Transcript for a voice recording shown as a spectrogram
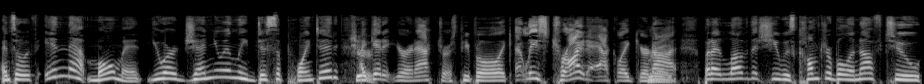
And so if in that moment you are genuinely disappointed, Sure. I get it. You're an actress. People are like, at least try to act like you're Right. not. But I love that she was comfortable enough to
